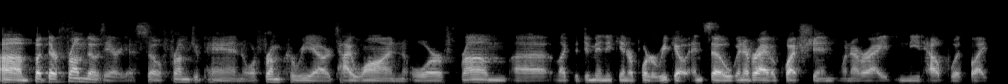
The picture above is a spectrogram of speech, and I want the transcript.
Um, but they're from those areas, so from Japan or from Korea or Taiwan or from uh, like the Dominican or Puerto Rico. And so whenever I have a question, whenever I need help with like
